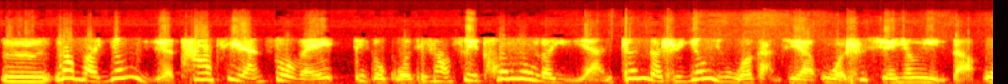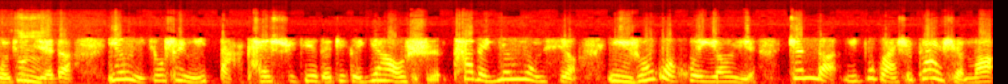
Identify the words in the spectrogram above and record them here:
嗯，那么英语它既然作为这个国际上最通用的语言，真的是英语，我感觉我是学英语的，我就觉得英语就是你打开世界的这个钥匙，它的应用性，你如果会英语，真的你不管是干什么，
